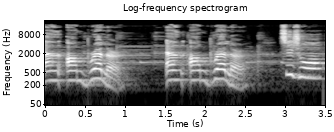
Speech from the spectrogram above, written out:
，an umbrella，an umbrella。记住哦，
